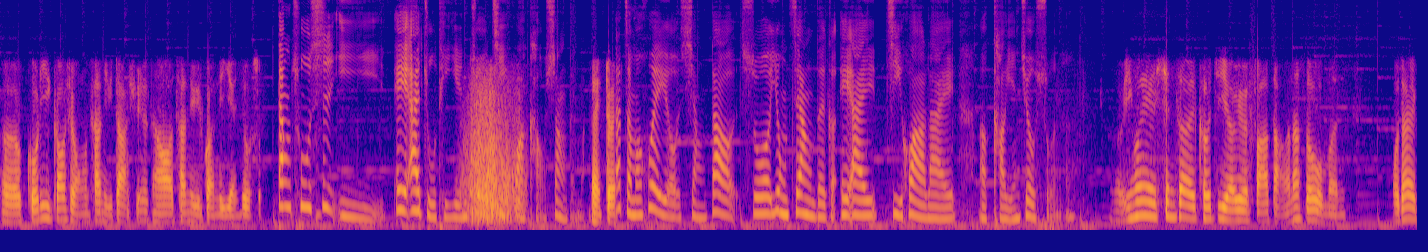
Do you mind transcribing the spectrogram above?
呃，国立高雄参与大学，然后参与管理研究所。当初是以 AI 主题研究计划考上的嘛？哎，对。那怎么会有想到说用这样的一个 AI 计划来呃考研究所呢？呃，因为现在科技越来越发达，那时候我们我在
